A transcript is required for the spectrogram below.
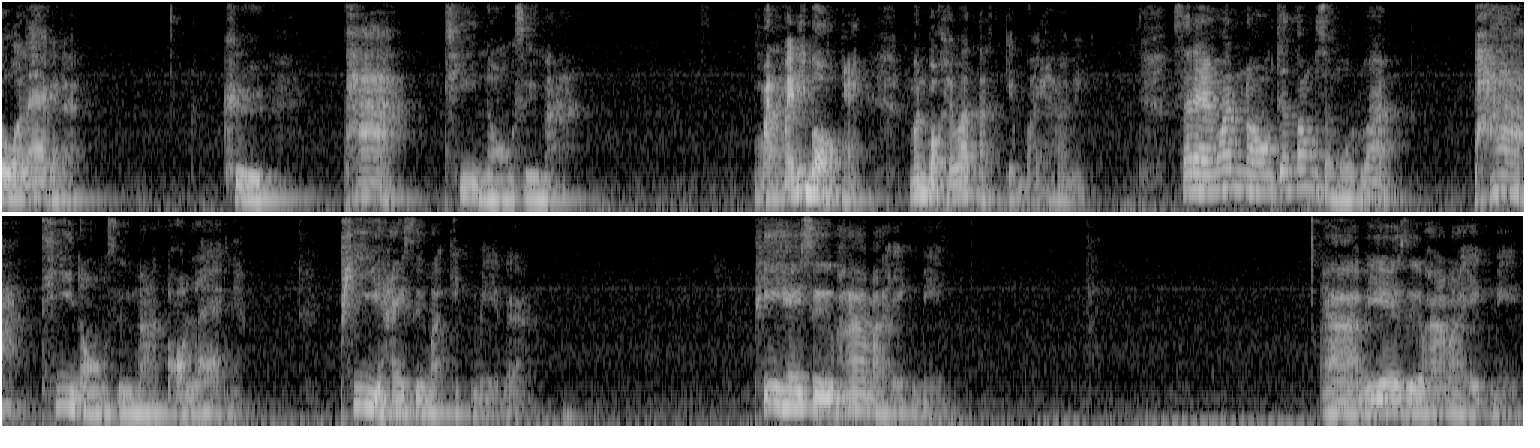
ตัวแรกนะ คือผ้าที่น้องซื้อมา มันไม่ได้บอกไง มันบอกแค่ว่าตัดเก็บไว้ห้าเมตร แสดงว่าน้องจะต้องสมมติว่า ผ้าที่น้องซื้อมาตอนแรกเนี่ย พี่ให้ซื้อมาเอกเมตรแล้วกัน พี่ให้ซื้อผ้ามาเอกเมตร อ่า พี่ให้ซื้อผ้ามาเอกเมตร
